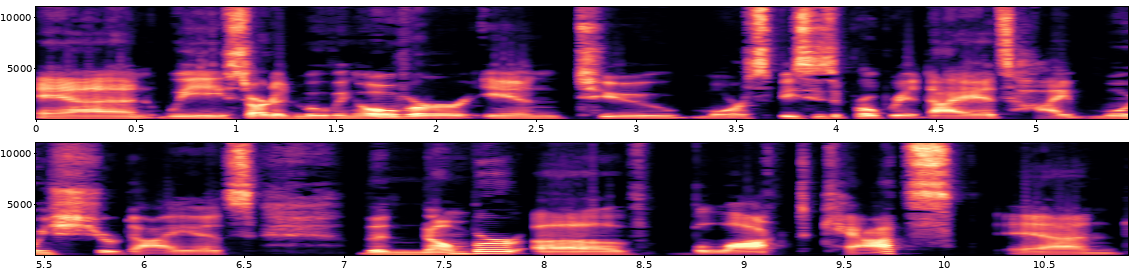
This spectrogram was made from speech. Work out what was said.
and we started moving over into more species appropriate diets, high moisture diets, the number of blocked cats and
